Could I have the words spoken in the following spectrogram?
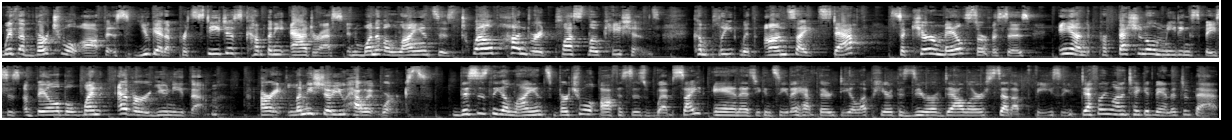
With a virtual office, you get a prestigious company address in one of Alliance's 1,200 plus locations, complete with on site staff, secure mail services, and professional meeting spaces available whenever you need them. All right, let me show you how it works. This is the Alliance Virtual Offices website, and as you can see, they have their deal up here, the $0 setup fee, so you definitely want to take advantage of that.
